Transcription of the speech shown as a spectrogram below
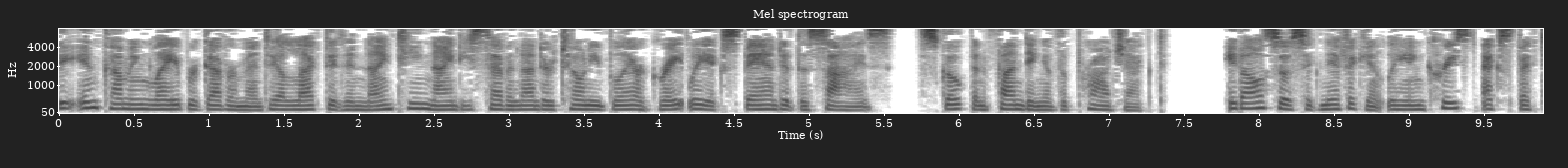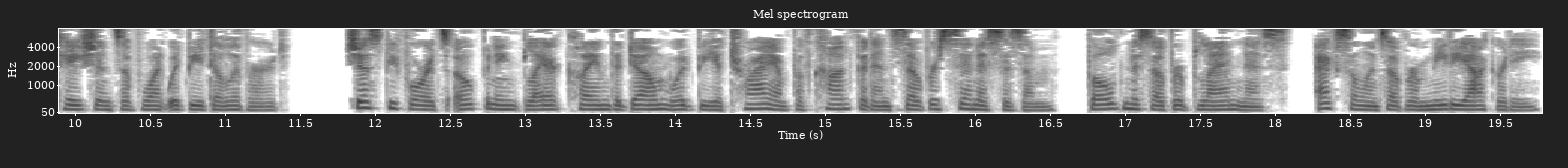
The incoming Labour government elected in 1997 under Tony Blair greatly expanded the size, scope and funding of the project. It also significantly increased expectations of what would be delivered. Just before its opening Blair claimed the dome would be a triumph of confidence over cynicism, boldness over blandness, excellence over mediocrity.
